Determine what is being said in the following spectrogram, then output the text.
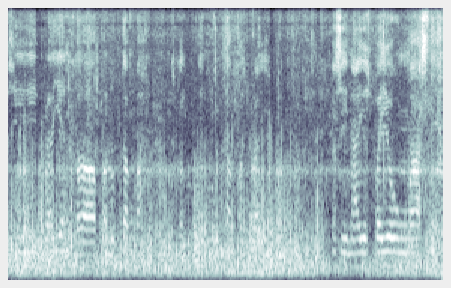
Kasi Brian nakapalutang pa. Kalutang-lutang pa Brian. Kasi naayos pa yung mask niya.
